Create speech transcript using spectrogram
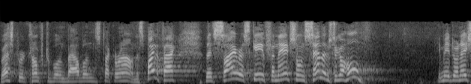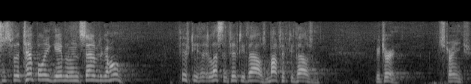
The rest were comfortable in Babylon and stuck around, despite the fact that Cyrus gave financial incentives to go home. He made donations for the temple, he gave them an incentive to go home. 50, less than 50,000, about 50,000 return. Strange.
